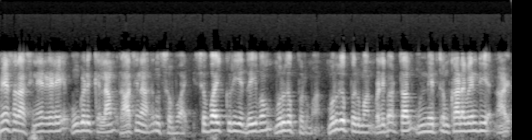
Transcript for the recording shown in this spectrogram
மேசராசி நேர்களே உங்களுக்கெல்லாம் ராசிநாதன் செவ்வாய். செவ்வாய்க்குரிய தெய்வம் முருகப்பெருமான். முருகப்பெருமான் வழிபாட்டால் முன்னேற்றம் காண வேண்டிய நாள்.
